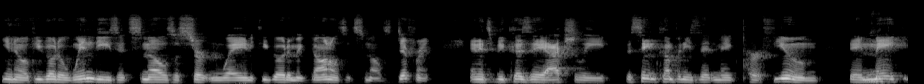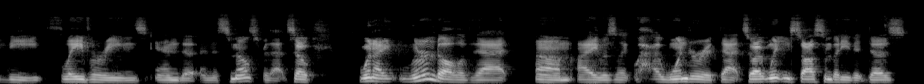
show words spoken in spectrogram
you know if you go to Wendy's it smells a certain way, and if you go to McDonald's it smells different, and it's because they actually the same companies that make perfume they mm-hmm. make the flavorings and the and the smells for that. So when I learned all of that, um, I was like, wow, I wonder if that. So I went and saw somebody that does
